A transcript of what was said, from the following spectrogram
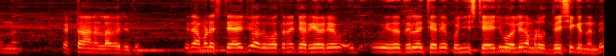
ഒന്ന് കെട്ടാനുള്ള ഒരിതും പിന്നെ നമ്മൾ സ്റ്റേജും അതുപോലെ തന്നെ ചെറിയൊരു വിധത്തിൽ ചെറിയ കുഞ്ഞ് സ്റ്റേജ് പോലെ നമ്മൾ ഉദ്ദേശിക്കുന്നുണ്ട്.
